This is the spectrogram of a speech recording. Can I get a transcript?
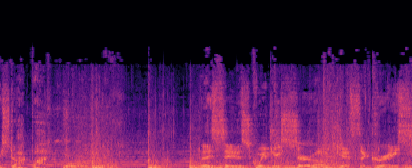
Thanks, Docbot. They say the squeaky servo gets the grease.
